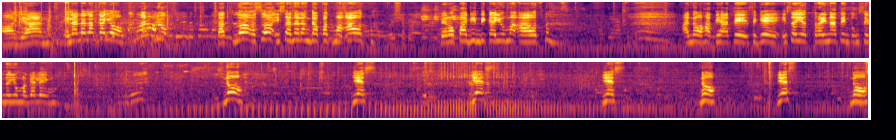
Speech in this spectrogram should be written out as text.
Oh, yan. Ilan na lang kayo? Tatlo. Tatlo. So, isa na lang dapat ma-out. Pero pag hindi kayo ma-out, ano, hati-hati. Sige, isa yun. Try natin kung sino yung magaling. No. Yes. Yes. Yes. No. Yes. No.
